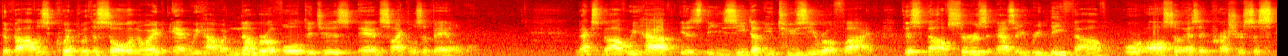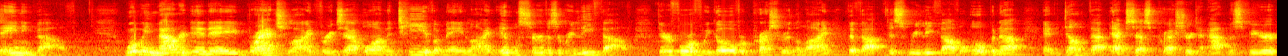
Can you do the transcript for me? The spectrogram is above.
The valve is equipped with a solenoid and we have a number of voltages and cycles available. Next valve we have is the ZW205. This valve serves as a relief valve or also as a pressure sustaining valve. When we mount it in a branch line, for example on the T of a main line, it will serve as a relief valve. Therefore, if we go over pressure in the line, the valve, this relief valve will open up and dump that excess pressure to atmosphere,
